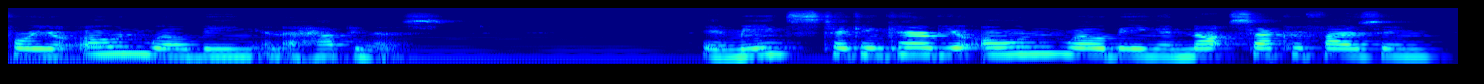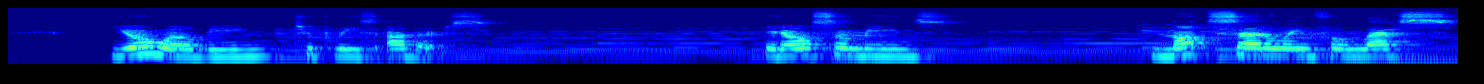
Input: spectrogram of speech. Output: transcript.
for your own well being and happiness. It means taking care of your own well being and not sacrificing your well being to please others. It also means not settling for less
